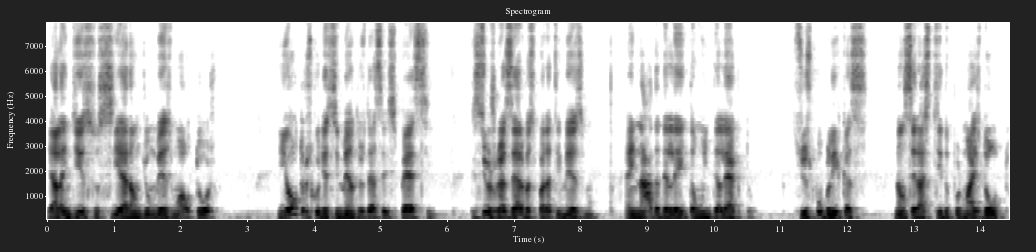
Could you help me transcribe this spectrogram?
e além disso, se eram de um mesmo autor, e outros conhecimentos dessa espécie, que se os reservas para ti mesmo, em nada deleitam o intelecto. Se os publicas, não serás tido por mais douto,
